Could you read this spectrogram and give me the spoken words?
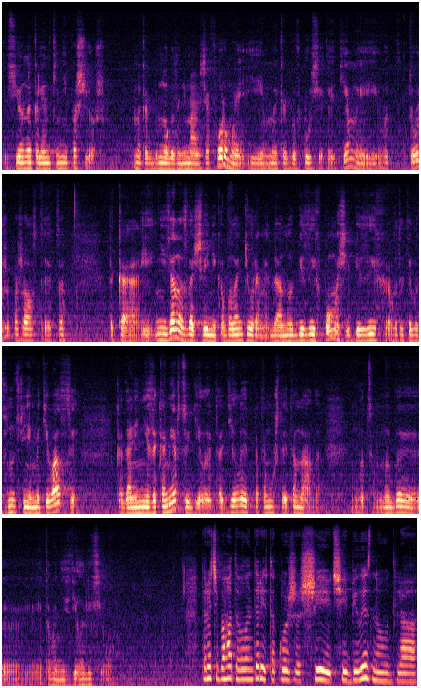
То есть ее на коленке не пошьешь. Мы как бы много занимаемся формой, и мы как бы в курсе этой темы. И вот тоже, пожалуйста, это такая... И нельзя назвать швейников волонтерами, да, но без их помощи, без их вот этой вот внутренней мотивации, когда они не за коммерцию делают, а делают потому, что это надо. Вот мы бы этого не сделали всего. До речі, багато волонтерів також шиють ще й білизну для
